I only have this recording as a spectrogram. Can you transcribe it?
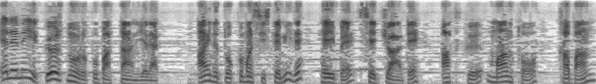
El emeği göz nuru bu battaniyeler. Aynı dokuma sistemiyle heybe, seccade, atkı, manto, kaban,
